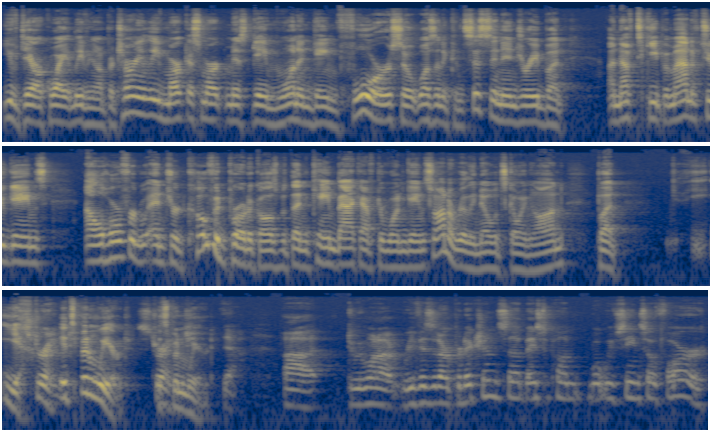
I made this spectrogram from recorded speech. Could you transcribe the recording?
you have Derrick White leaving on paternity leave. Marcus Smart missed game one and game four, so it wasn't a consistent injury, but enough to keep him out of two games. Al Horford entered COVID protocols, but then came back after one game, so I don't really know what's going on. But yeah, Strange. it's been weird. Strange. It's been weird. Yeah. Uh, do we want to revisit our predictions uh, based upon what we've seen so far? Or?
